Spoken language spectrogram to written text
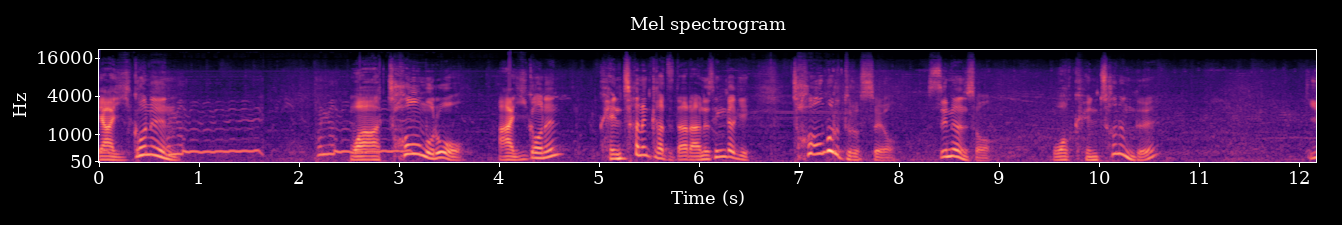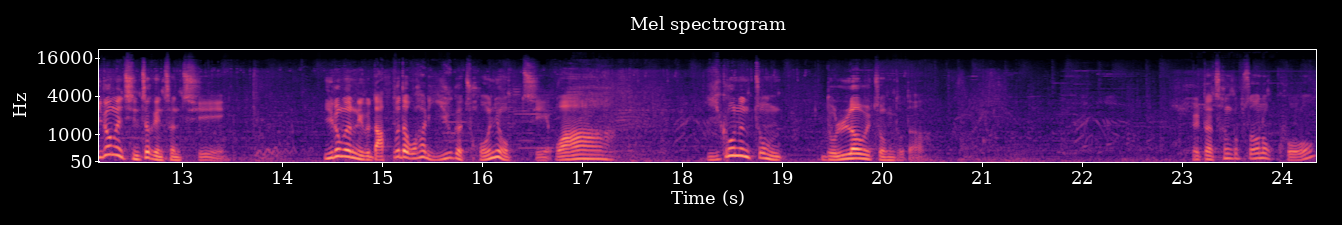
야 이거는 와 처음으로 아 이거는 괜찮은 카드다라는 생각이 처음으로 들었어요. 쓰면서. 와 괜찮은데? 이러면 진짜 괜찮지. 이러면 이거 나쁘다고 할 이유가 전혀 없지. 와 이거는 좀 놀라울 정도다. 일단 창급 써놓고.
